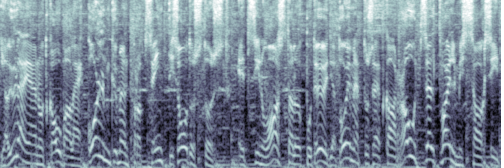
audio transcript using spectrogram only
ja ülejäänud kaubale kolmkümmend protsenti soodustust. et sinu aastalõputööd ja toimetused ka raudselt valmis saaksid,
